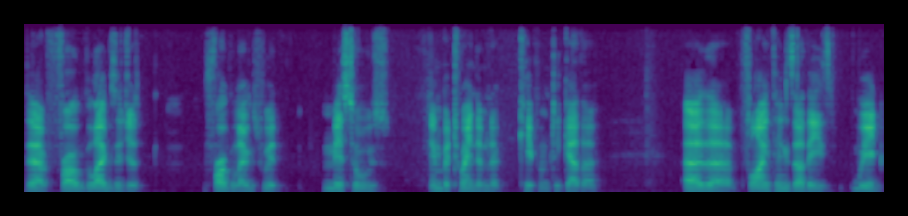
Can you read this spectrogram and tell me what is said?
the frog legs are just frog legs with missiles in between them to keep them together. Uh, the flying things are these weird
